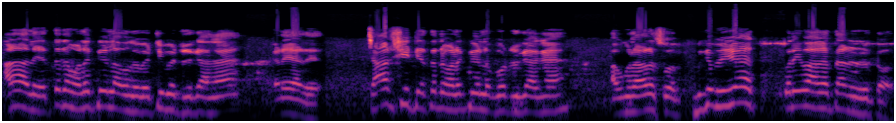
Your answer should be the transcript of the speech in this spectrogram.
ஆனால் அதில் எத்தனை வழக்குகள் அவங்க வெற்றி பெற்றிருக்காங்க? கிடையாது. சார்ஜ் ஷீட் எத்தனை வழக்குகளில் போட்டிருக்காங்க? அவங்களால சொ- மிக மிக குறைவாகத்தான் இருக்கும்.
